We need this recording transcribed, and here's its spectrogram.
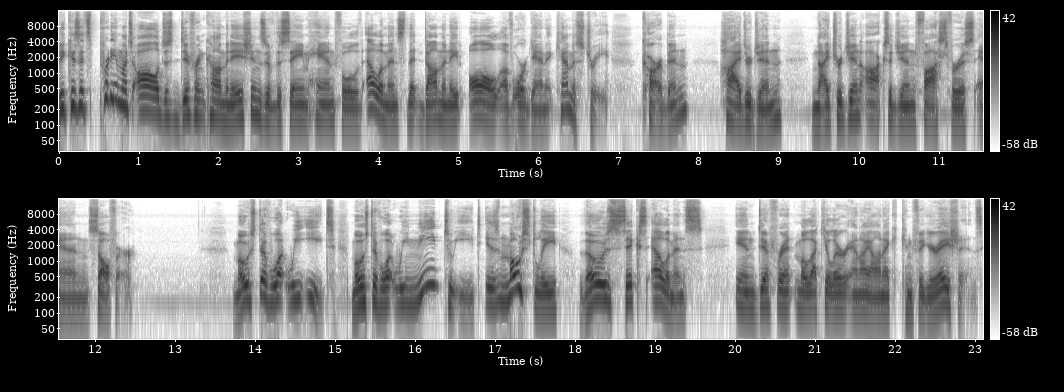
because it's pretty much all just different combinations of the same handful of elements that dominate all of organic chemistry carbon, hydrogen, nitrogen, oxygen, phosphorus, and sulfur. Most of what we eat, most of what we need to eat, is mostly those six elements in different molecular and ionic configurations.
